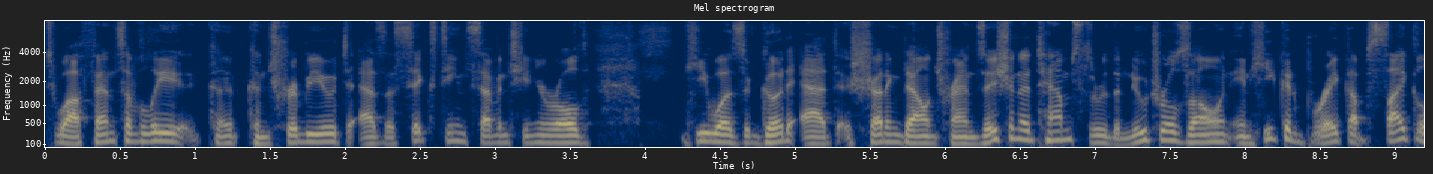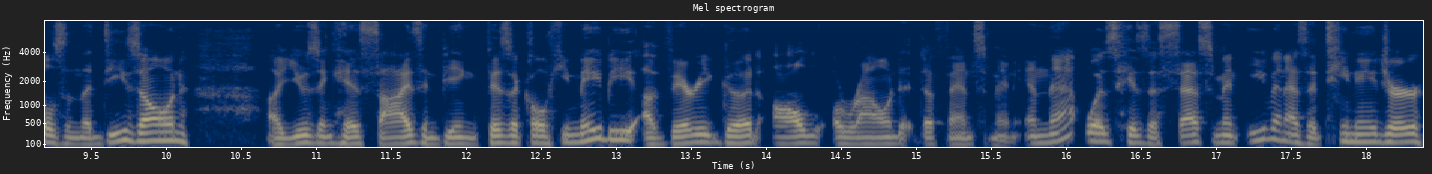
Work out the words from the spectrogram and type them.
to offensively co- contribute as a 16, 17 year old. He was good at shutting down transition attempts through the neutral zone, and he could break up cycles in the D zone. Uh, using his size and being physical, he may be a very good all around defenseman. And that was his assessment, even as a teenager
